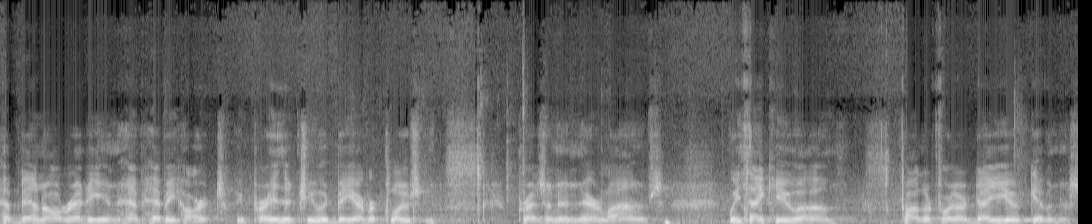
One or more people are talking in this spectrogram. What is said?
have been already and have heavy hearts. We pray that you would be ever close and present in their lives. We thank you, uh, Father, for our day you've given us.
